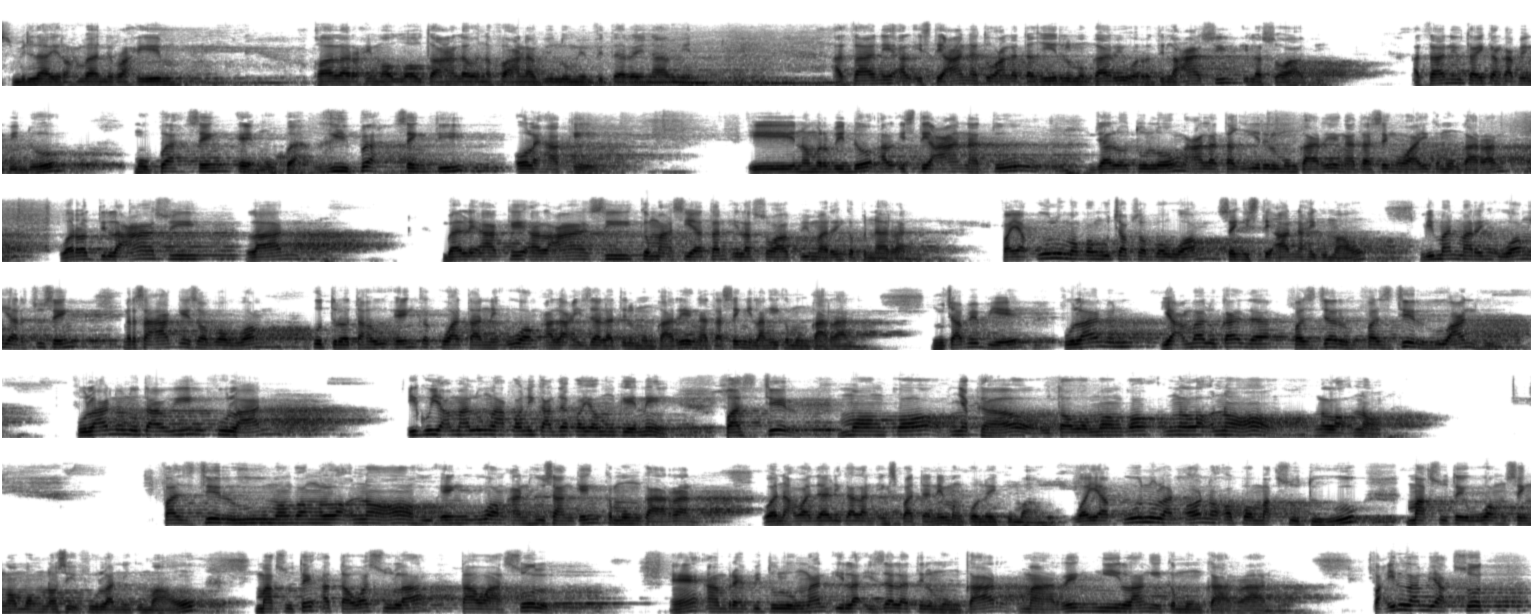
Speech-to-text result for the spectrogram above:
Bismillahirrahmanirrahim. Qala rahimahullahu taala wa nafa'ana bilumin fitarain amin. Athani al-isti'anatu ala taghyiril munkari wa radil asi ila sawabi. Athani utai kang kaping pindho mubah sing eh mubah ghibah sing di olehake. I nomor pindho al isti'anatu njaluk tulung ala taghyiril munkari ngatasé ngwahi kemungkaran. Waradil asi lan balekake al asi kemaksiatan ila sawabi maring kebenaran. Fayaqulu mongko ngucap sapa wong sing isti'anah iku mau liman maring wong yarju sing ngersakake sapa wong kudratahu ing kekuatane wong ala izalatil mungkari ing atase ngilangi kemungkaran ngucape piye? Fulanun ya'malu kadza fazjar fazjirhu anhu. Fulanun utawi fulan iku ya'malu nglakoni kadza kaya mengkene fazjir mongko nyegao utawa mongko ngelokno ngelokno Fazirhu mongko ngelokno hu ing wong anhu saking kemungkaran. Wa nahwadzalika lan ing sepadane mengkono iku mau. Wa yakunu lan ana apa maksudu maksude wong sing ngomongno si fulan iku mau. Maksude atawassula tawasul eh amreh pitulungan ila izalatil mungkar maring ngilangi kemungkaran Fa illam yaksud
